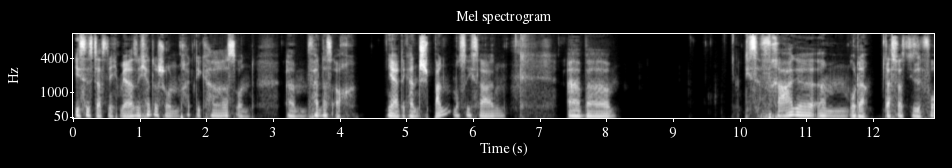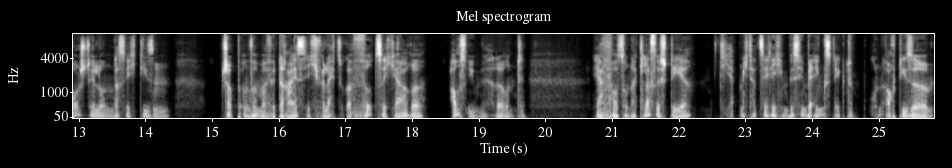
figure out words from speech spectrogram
ist es das nicht mehr. Also ich hatte schon Praktikas und ähm, fand das auch, ja, ganz spannend, muss ich sagen. Aber diese Frage ähm, oder das, was diese Vorstellung, dass ich diesen Job irgendwann mal für 30, vielleicht sogar 40 Jahre ausüben werde und ja, vor so einer Klasse stehe, die hat mich tatsächlich ein bisschen beängstigt. Und auch diese,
